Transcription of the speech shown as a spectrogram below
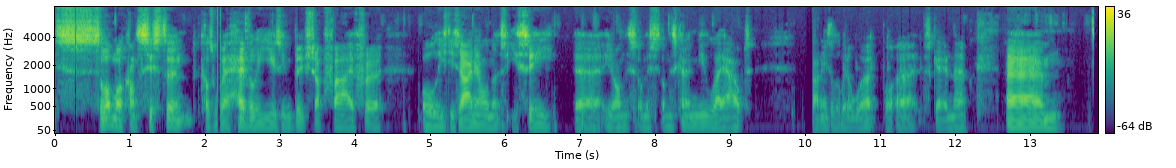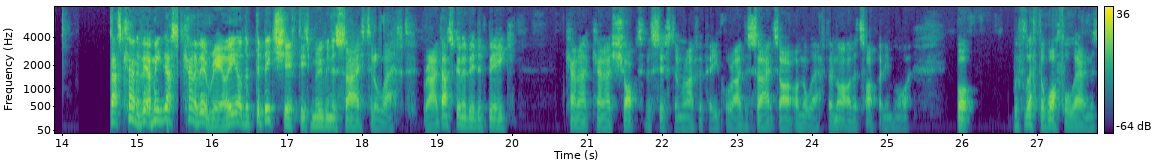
It's a lot more consistent because we're heavily using Bootstrap 5 for all these design elements that you see, uh, you know, on this on this on this kind of new layout. That needs a little bit of work, but uh, it's getting there. Um, that's kind of it. I mean, that's kind of it, really. The, the big shift is moving the sites to the left, right? That's going to be the big kind of kind of shock to the system, right, for people, right? The sites are on the left; they're not at the top anymore. But we've left the waffle there in the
